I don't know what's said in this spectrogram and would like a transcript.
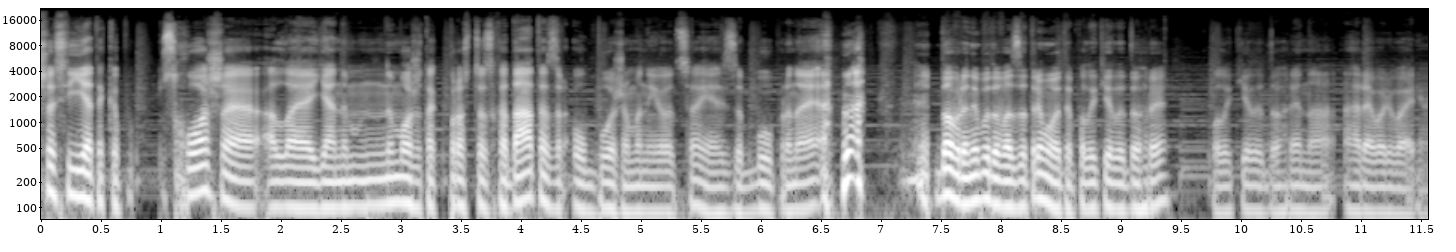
щось є таке схоже, але я не, не можу так просто згадати. О боже, мене і оце, я забув про неї. Добре, не буду вас затримувати, полетіли до гри. Полетіли до гри на револьвері.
